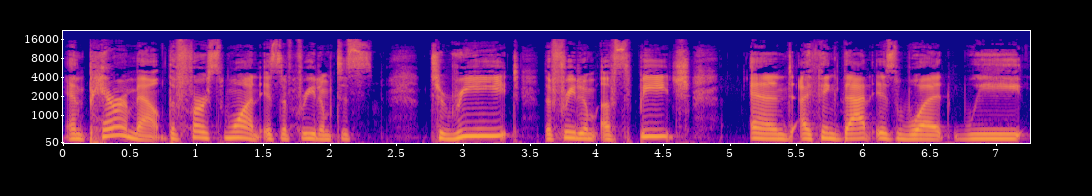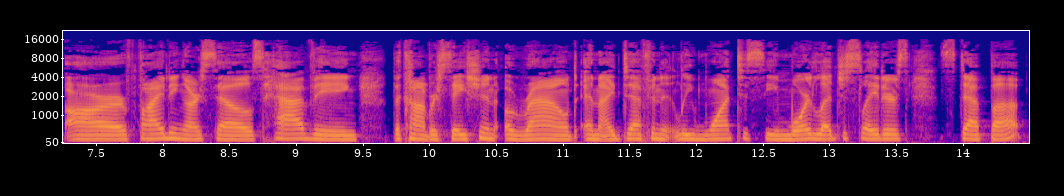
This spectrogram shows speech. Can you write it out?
And paramount, the first one is the freedom to to read, the freedom of speech, and I think that is what we are finding ourselves having the conversation around. And I definitely want to see more legislators step up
